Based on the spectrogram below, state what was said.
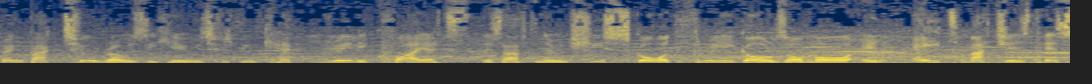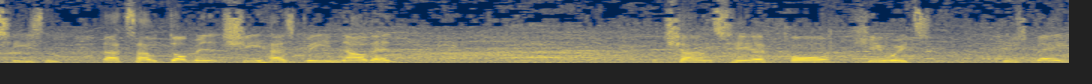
going back to Rosie Hughes, who's been kept really quiet this afternoon, she's scored three goals or more in eight matches this season. That's how dominant she has been. Now then, A chance here for Hewitt, who's made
